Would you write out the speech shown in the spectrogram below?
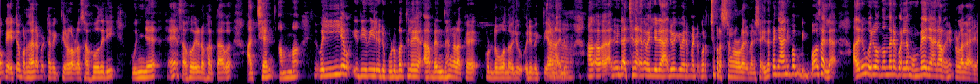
ഒക്കെ ഏറ്റവും പ്രധാനപ്പെട്ട വ്യക്തികളുള്ള സഹോദരി കുഞ്ഞ് സഹോദരിയുടെ ഭർത്താവ് അച്ഛൻ അമ്മ വലിയ രീതിയിൽ ഒരു കുടുംബത്തിലെ ആ ബന്ധങ്ങളൊക്കെ കൊണ്ടുപോകുന്ന ഒരു ഒരു വ്യക്തിയാണ് അനു. അനുവിന്റെ അച്ഛൻ അങ്ങനെ വലിയൊരു ആരോഗ്യപരമായിട്ട് കുറച്ച് പ്രശ്നങ്ങളുള്ള ഒരു മനുഷ്യൻ. ഇതൊക്കെ ഞാനിപ്പം ബിഗ് ബോസ് അല്ല. അതിനും ഒരു ഒന്നൊന്നര കൊല്ലം മുമ്പേ ഞാൻ അറിഞ്ഞിട്ടുള്ള കാര്യം.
